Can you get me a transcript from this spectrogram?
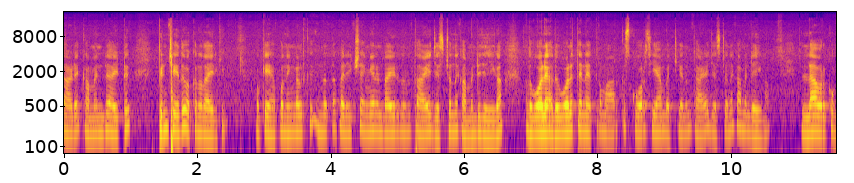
താഴെ കമന്റ് ആയിട്ട് പിൻ ചെയ്ത് വെക്കുന്നതായിരിക്കും. ഓക്കെ അപ്പോൾ നിങ്ങൾക്ക് ഇന്നത്തെ പരീക്ഷ എങ്ങനെ ഉണ്ടായിരുന്നു എന്ന് താഴെ ജസ്റ്റ് ഒന്ന് കമന്റ് ചെയ്യുക. അതുപോലെ അതുപോലെ തന്നെ എത്ര മാർക്ക് സ്കോർ ചെയ്യാൻ പറ്റിയെന്നും താഴെ ജസ്റ്റ് ഒന്ന് കമന്റ് ചെയ്യുക. എല്ലാവർക്കും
